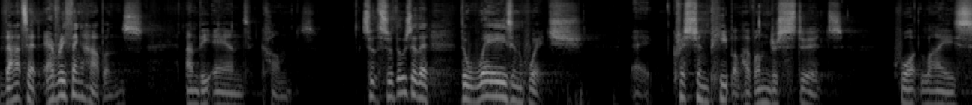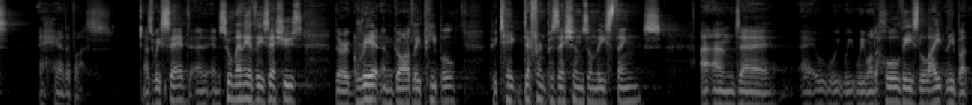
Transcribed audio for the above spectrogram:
that's it. Everything happens, and the end comes. So, so those are the, the ways in which uh, Christian people have understood what lies ahead of us. As we said, uh, in so many of these issues, there are great and godly people who take different positions on these things. And uh, uh, we, we want to hold these lightly, but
